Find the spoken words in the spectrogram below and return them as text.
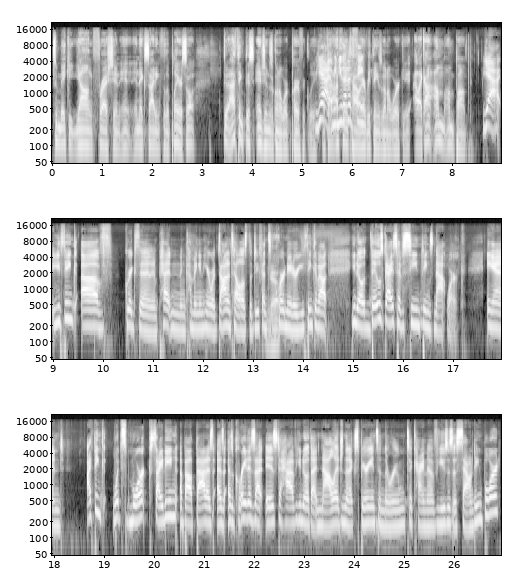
to make it young, fresh, and, and, and exciting for the players. So dude, I think this engine is going to work perfectly. Yeah, Like, I mean, you think gotta how think- everything's going to work. Like I, I'm I'm pumped. Yeah, you think of Grigson and Pettine and coming in here with Donatell as the defensive Yeah. coordinator. You think about, you know, those guys have seen things not work. And I think what's more exciting about that is as as great as that is to have, you know, that knowledge and that experience in the room to kind of use as a sounding board.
